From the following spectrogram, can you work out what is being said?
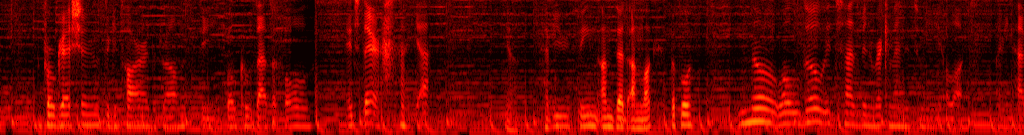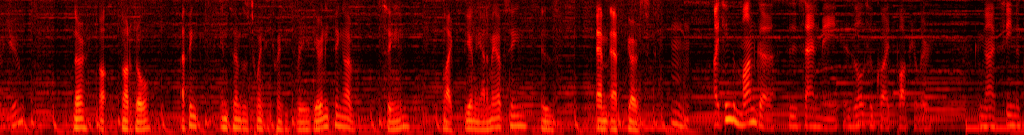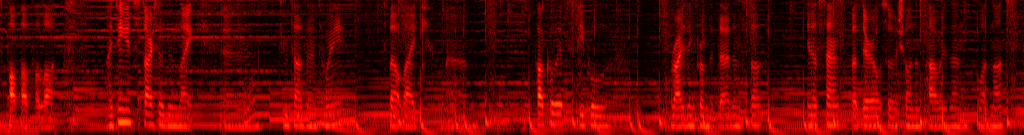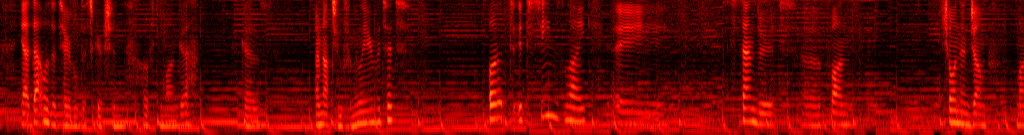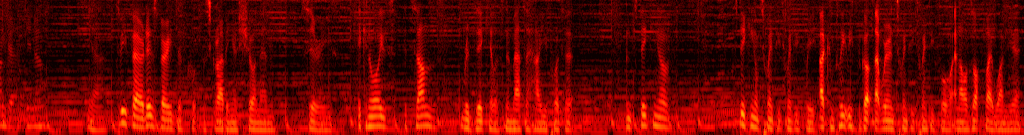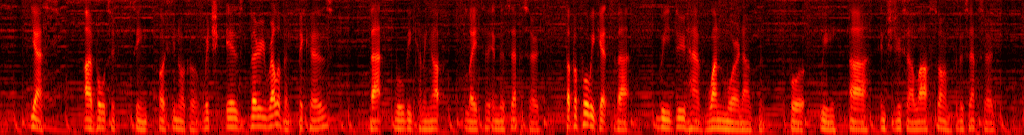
the progressions, the guitar, the drums, the vocals as a whole. It's there, yeah. Have you seen Undead Unluck before? No, although it has been recommended to me a lot. I mean, have you? No, not not at all. I think in terms of 2023, the only thing I've seen, like the only anime I've seen, is MF Ghost. Hmm. I think the manga to this anime is also quite popular. I mean, I've seen it pop up a lot. I think it started in like uh, 2020. It's about like apocalypse, people rising from the dead and stuff, in a sense, but they're also shonen powers and whatnot. yeah, that was a terrible description of the manga because I'm not too familiar with it. But it seems like a standard, uh, fun shonen jump manga, you know? Yeah. To be fair, it is very difficult describing a shonen series. It can always. It sounds ridiculous no matter how you put it. And speaking of. Speaking of 2023, I completely forgot that we're in 2024 and I was off by one year. Yes, I've also seen Oshinoko, which is very relevant because that will be coming up later in this episode. But before we get to that, we do have one more announcement before we uh, introduce our last song for this episode.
